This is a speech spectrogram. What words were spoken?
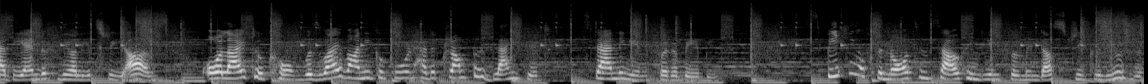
At the end of nearly three hours, all I took home was why Vaani Kapoor had a crumpled blanket standing in for a baby. Speaking of the North and South Indian film industry collusion,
